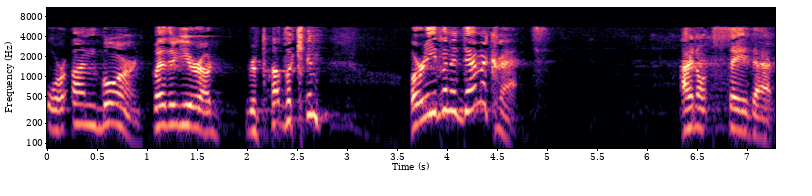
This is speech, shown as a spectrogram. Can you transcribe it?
or unborn, whether you're a Republican or even a Democrat. I don't say that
